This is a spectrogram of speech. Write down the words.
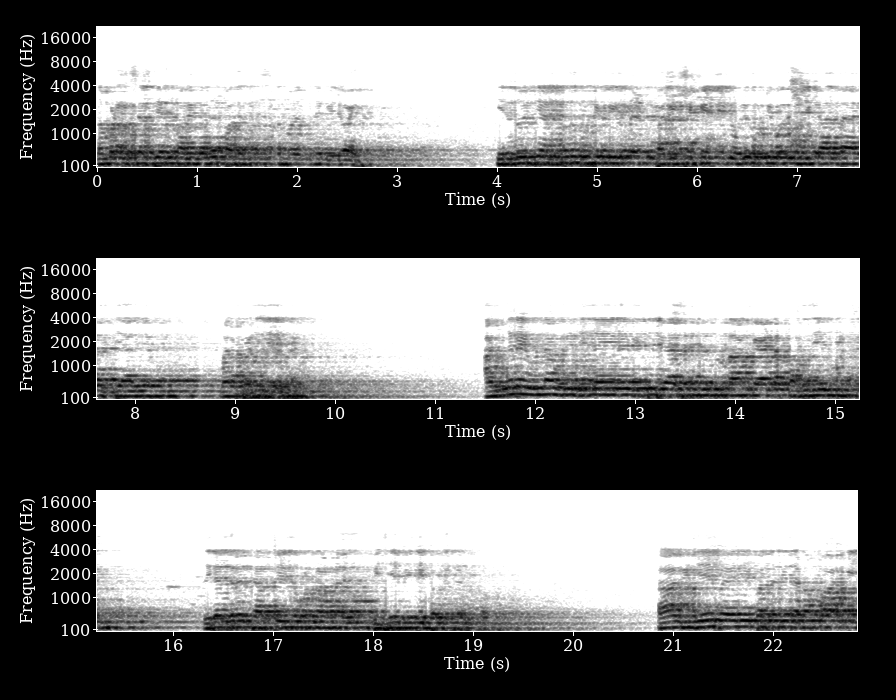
നമ്മുടെ റിസൾട്ട് എന്ന് പറയുന്നത് പതിനഞ്ച് ശതമാനത്തിന് വിലവായി ഇരുന്നൂറ്റി അൻപത് കുട്ടികളിൽ നിന്ന് പരീക്ഷയ്ക്ക് എഴുതിയിട്ട് ഒരു കുട്ടി പോലും ജയിക്കാത്ത വിദ്യാലയം മലപ്പുറം അങ്ങനെയുള്ള ഒരു ജില്ലയിലെ വിദ്യാഭ്യാസ രംഗത്തുണ്ടാക്കേണ്ട പദ്ധതിയെക്കുറിച്ച് നിരന്തരം ചർച്ച ചെയ്തുകൊണ്ടാണ് വിജയവേദി പദ്ധതി നടത്തുന്നത്. ആ വിജയപേരി പദ്ധതി നടപ്പാക്കി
